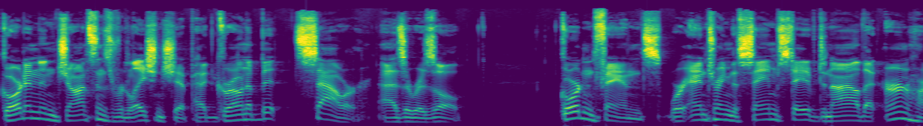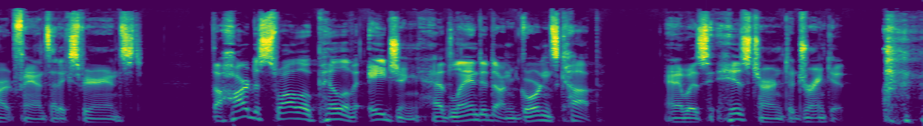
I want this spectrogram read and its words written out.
Gordon and Johnson's relationship had grown a bit sour as a result. Gordon fans were entering the same state of denial that Earnhardt fans had experienced. The hard to swallow pill of aging had landed on Gordon's cup, and it was his turn to drink it.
